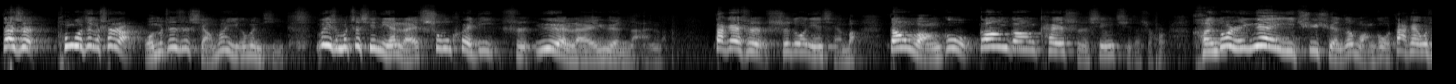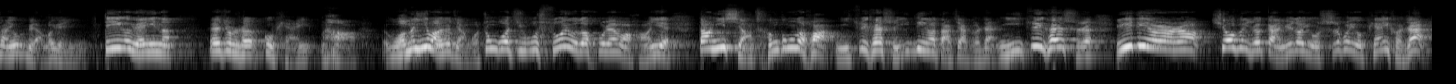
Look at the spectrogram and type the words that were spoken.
但是通过这个事儿啊，我们真是想问一个问题：为什么这些年来收快递是越来越难了？大概是十多年前吧，当网购刚刚开始兴起的时候，很多人愿意去选择网购。大概我想有两个原因。第一个原因呢，呃，就是它够便宜啊。我们以往就讲过，中国几乎所有的互联网行业，当你想成功的话，你最开始一定要打价格战，你最开始一定要让消费者感觉到有实惠、有便宜可占，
